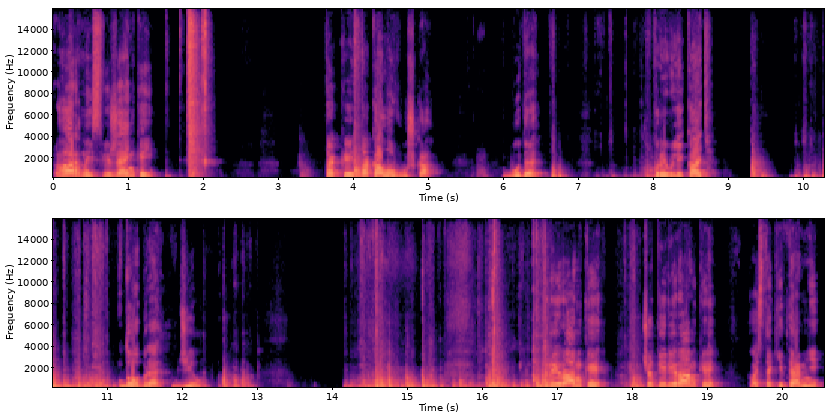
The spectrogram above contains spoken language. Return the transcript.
гарний, свіженький. Таки, така ловушка буде привлікати добре бджіл. Три рамки, чотири рамки, ось такі темні.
